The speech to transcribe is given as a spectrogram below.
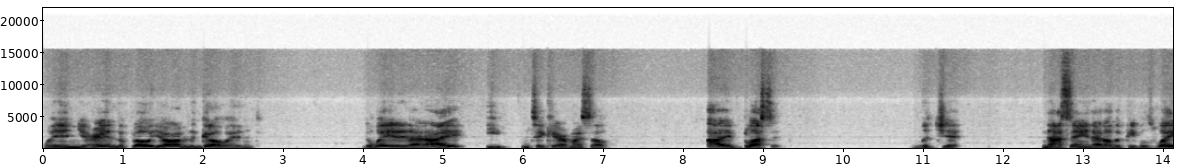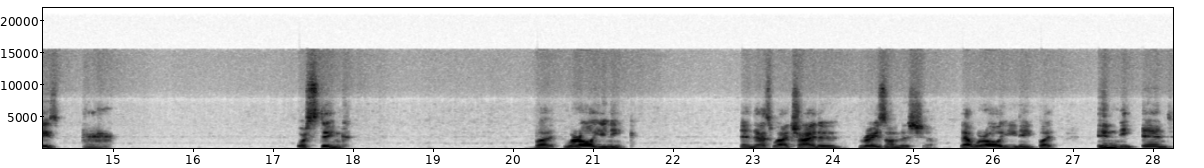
when you're in the flow, you're on the go. And the way that I eat and take care of myself, I bless it. Legit. Not saying that other people's ways or stink, but we're all unique. And that's what I try to raise on this show that we're all unique, but in the end,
